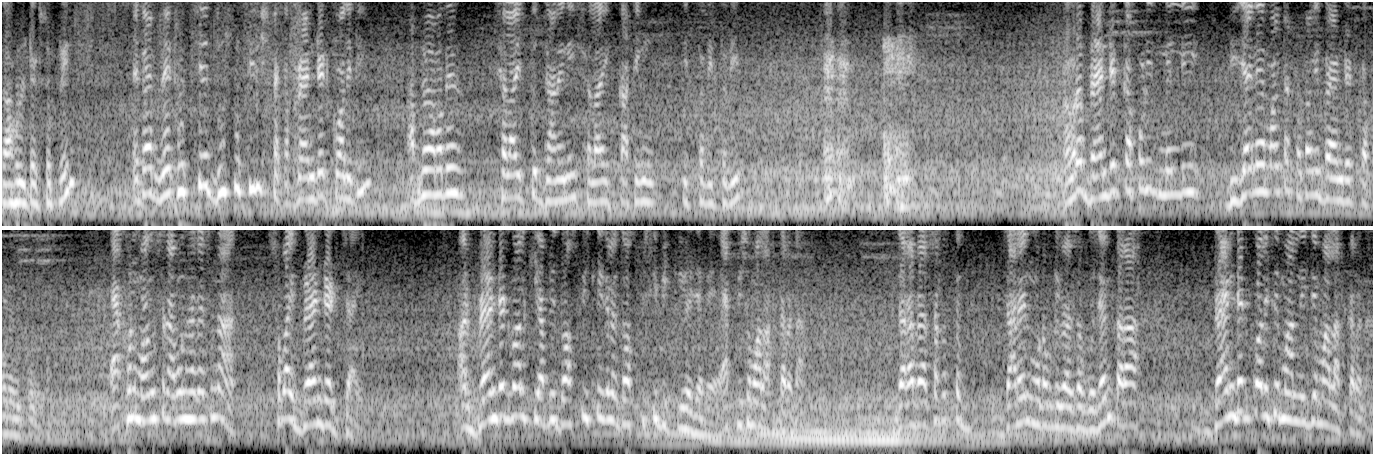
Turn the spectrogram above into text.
রাহুল টেক্সো প্রিন্ট। এটার রেট হচ্ছে দুশো তিরিশ টাকা, ব্র্যান্ডেড কোয়ালিটি। আপনারা আমাদের সেলাই তো জানেনই, সেলাই কাটিং ইত্যাদি ইত্যাদি। আমরা ব্র্যান্ডেড কাপড়ই মেনলি ডিজাইনের মালটা টোটালি ব্র্যান্ডেড কাপড়ের উপরে থাকে। এখন মানুষের এমন হয়ে গেছে না, সবাই ব্র্যান্ডেড চায়। আর ব্র্যান্ডেড মাল কি, আপনি দশ পিস নিয়ে গেলে দশ পিসই বিক্রি হয়ে যাবে, এক পিসও মাল আটকাবে না। যারা ব্যবসা করতে জানেন, মোটামুটি ব্যবসা বোঝেন, তারা ব্র্যান্ডেড কোয়ালিটির মাল নিজে মাল আটকাবে না।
